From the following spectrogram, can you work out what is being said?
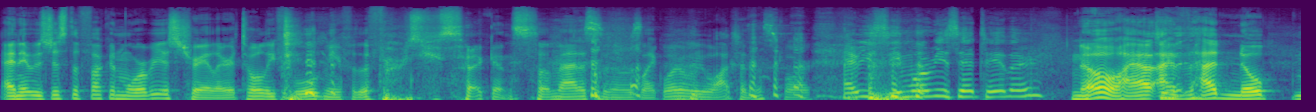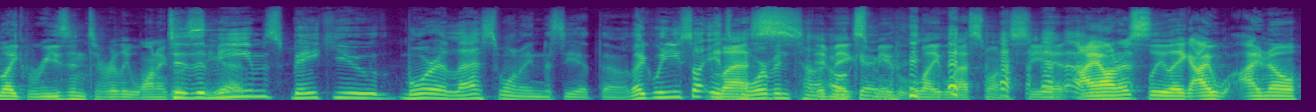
and it was just the fucking Morbius trailer. It totally fooled me for the first few seconds. So Madison was like, "What are we watching this for?" Have you seen Morbius yet, Taylor? No, I, I've the- had no like reason to really want to go see it. Do the see it. memes make you more or less wanting to see it though? Like when you saw it's less, Morbin time, It makes okay. me like less want to see it. I honestly like I I know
